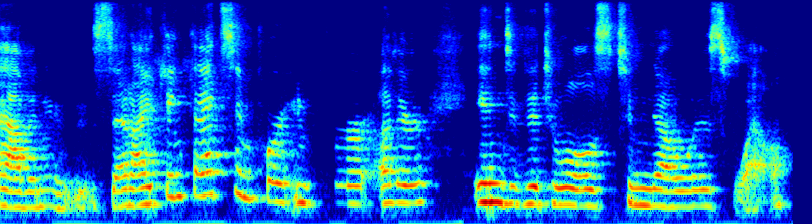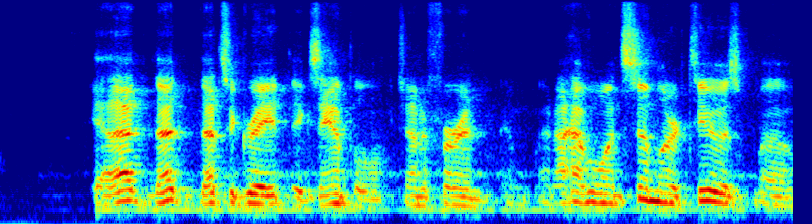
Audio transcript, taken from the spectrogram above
avenues, and I think that's important for other individuals to know as well. Yeah, that, that that's a great example, Jennifer, and and I have one similar too. Is uh,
